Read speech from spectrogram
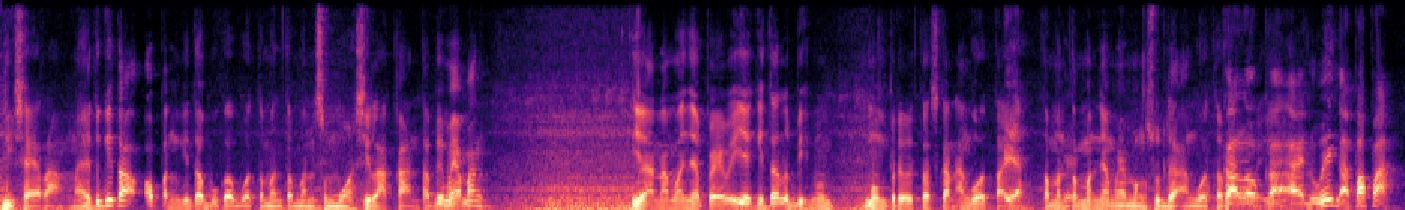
di Serang. Nah, itu kita open, kita buka buat teman-teman semua. Silakan. Tapi memang ya namanya PWI ya kita lebih mem- memprioritaskan anggota Iya, ya. Teman-teman yang memang sudah anggota Kalau PWI. KLW nggak apa-apa.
